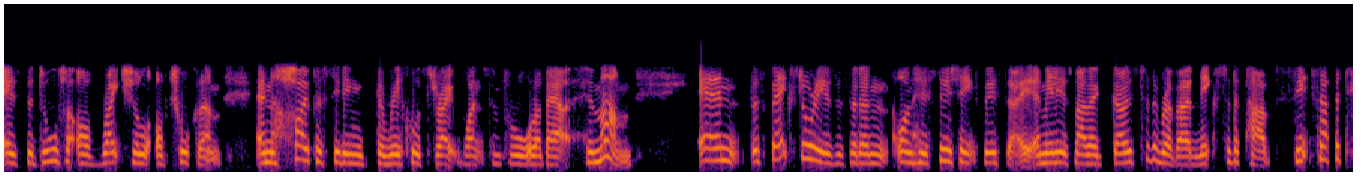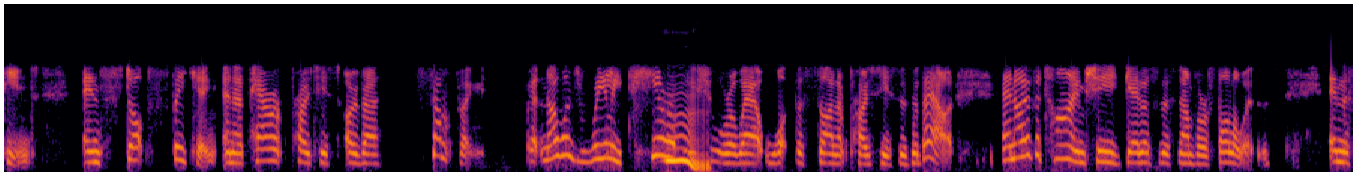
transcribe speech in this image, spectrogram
as the daughter of Rachel of Chalkenham and the hope of setting the record straight once and for all about her mum. And this backstory is, is that in, on her 13th birthday, Amelia's mother goes to the river next to the pub, sets up a tent, and stops speaking in apparent protest over something. But no one's really terribly mm. sure about what the silent process is about. And over time, she gathers this number of followers and this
